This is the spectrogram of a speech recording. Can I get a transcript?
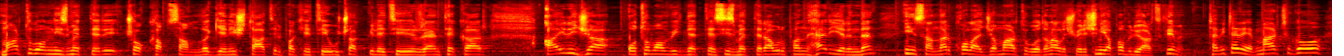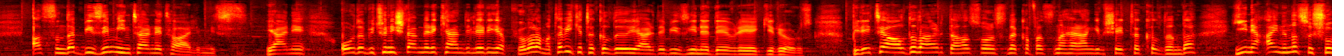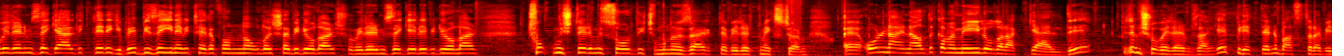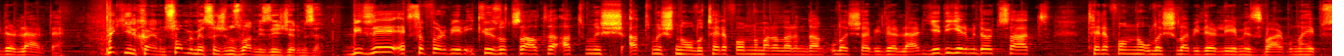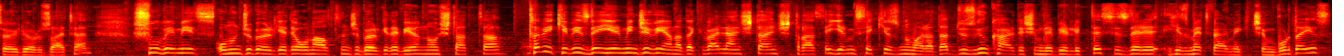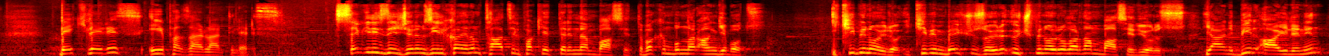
Martugon'un hizmetleri çok kapsamlı. Geniş tatil paketi, uçak bileti, rentekar. Ayrıca otoban Vignette hizmetleri Avrupa'nın her yerinden insanlar kolayca Martugo'dan alışverişini yapabiliyor artık değil mi? Tabii tabii. Martigo aslında bizim internet halimiz. Yani orada bütün işlemleri kendileri yapıyorlar ama tabii ki takıldığı yerde biz yine devreye giriyoruz. Bileti aldılar. Daha sonrasında kafasına herhangi bir şey takıldığında yine aynı nasıl şubelerimize geldikleri gibi bize yine bir telefonla ulaşabiliyorlar. Şubelerimize gelebiliyorlar. Çok müşterimiz sorduğu için bunu özellikle belirtmek istiyorum. Ee, online aldık ama mail olarak geldi. Bizim şubelerimizden gelip biletlerini bastırabilirler de. Peki İlkay Hanım son bir mesajımız var mı izleyicilerimize? Bize 01 236 60 60 nolu telefon numaralarından ulaşabilirler. 7-24 saat telefonla ulaşılabilirliğimiz var. Bunu hep söylüyoruz zaten. Şubemiz 10. bölgede, 16. bölgede Viyana Neustadt'ta. Tabii ki biz de 20. Viyana'daki Wallensteinstraße 28 numarada Düzgün kardeşimle birlikte sizlere hizmet vermek için buradayız. Bekleriz, iyi pazarlar dileriz. Sevgili izleyicilerimiz İlkay Hanım tatil paketlerinden bahsetti. Bakın bunlar Angebot. 2000 euro, 2500 euro, 3000 eurolardan bahsediyoruz. Yani bir ailenin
